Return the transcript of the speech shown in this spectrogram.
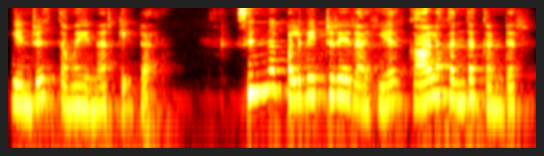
என்று தமையனார் கேட்டார். சின்ன பழுவேற்றரையராகிய காலகந்த கண்டர்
